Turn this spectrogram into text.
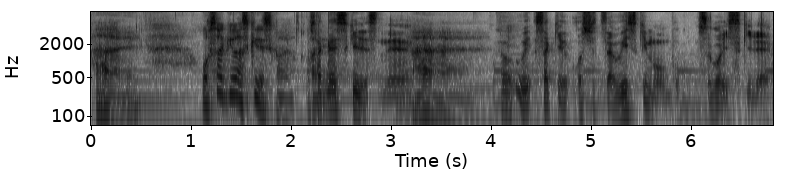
はい。お酒は好きですか？お酒好きですね。はいさっきおっしゃってたウイスキーも僕すごい好きで。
